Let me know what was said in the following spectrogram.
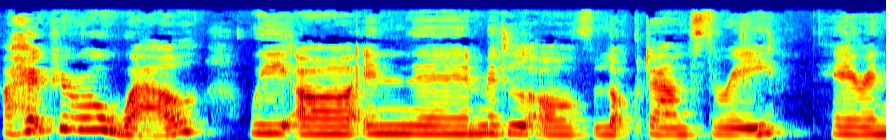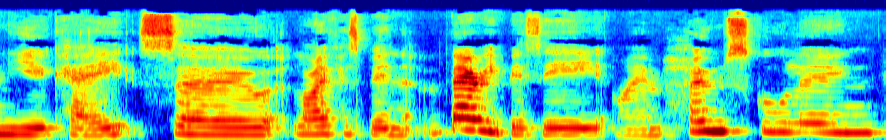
I hope you're all well. We are in the middle of lockdown three here in the UK. So life has been very busy. I am homeschooling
